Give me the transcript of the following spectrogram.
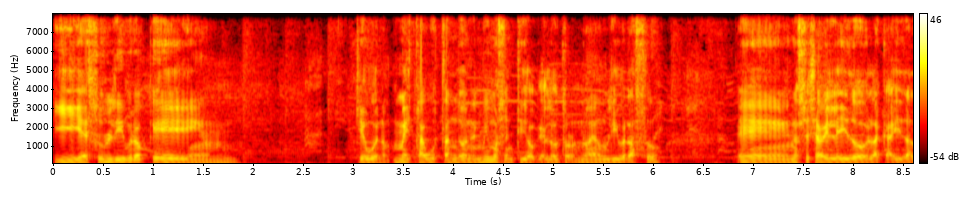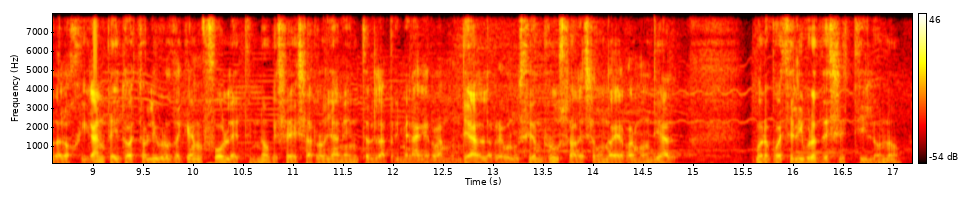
Y es un libro que, que bueno, me está gustando en el mismo sentido que el otro, no es un librazo. Eh, no sé si habéis leído La caída de los gigantes y todos estos libros de Ken Follett, ¿no? que se desarrollan entre la Primera Guerra Mundial, la Revolución Rusa, la Segunda Guerra Mundial. Bueno, pues este libro es de ese estilo, ¿no?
